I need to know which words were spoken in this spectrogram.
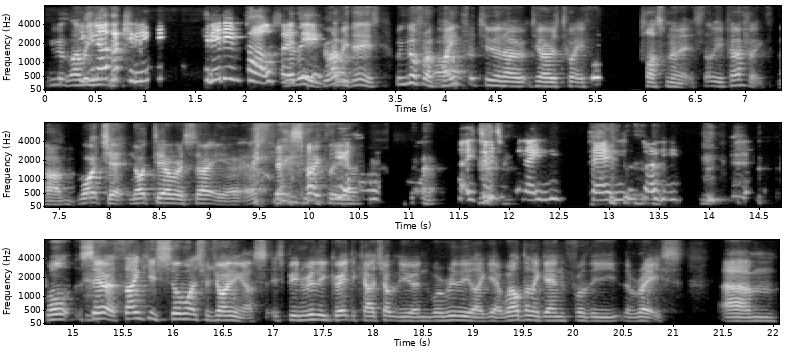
you can have a Canadian Canadian pal for yeah, a day. Happy days. We can go for a pint for two and hour, two hours twenty plus minutes. That'll be perfect. Um, watch it, not two hours thirty. exactly. Yeah. well, Sarah, thank you so much for joining us. It's been really great to catch up with you, and we're really like, yeah, well done again for the the race. Um,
